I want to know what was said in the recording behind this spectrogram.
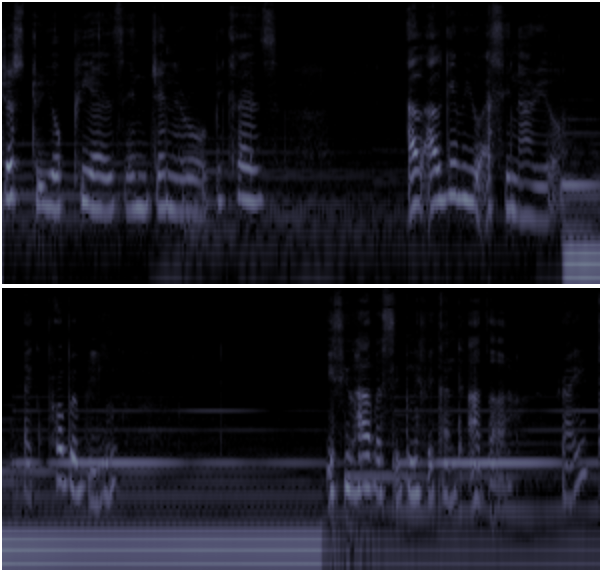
just to your peers in general. Because I'll, I'll give you a scenario. Like, probably, if you have a significant other, right?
